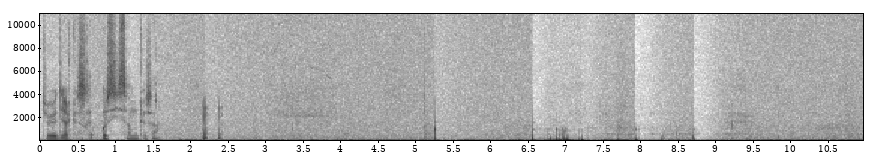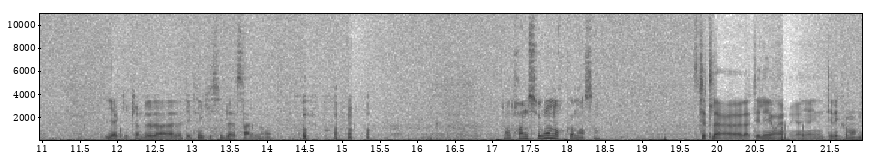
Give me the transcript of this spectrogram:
Tu veux dire que ce serait aussi simple que ça? Il y a quelqu'un de la, technique ici, de la salle, non? On prend une seconde, on recommence. Hein. C'est peut-être la, télé, ouais, regarde, il y a une télécommande.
